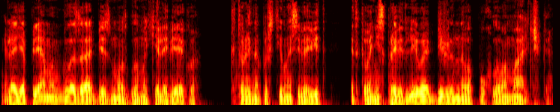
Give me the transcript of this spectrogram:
глядя прямо в глаза безмозглому Келебеку, который напустил на себя вид этого несправедливо обиженного пухлого мальчика,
